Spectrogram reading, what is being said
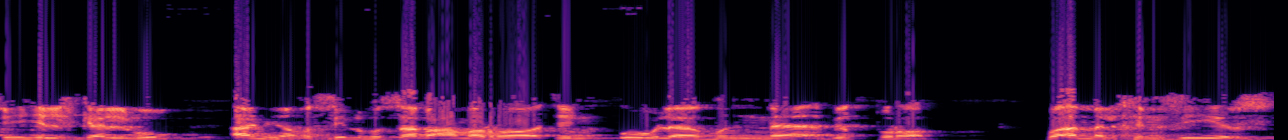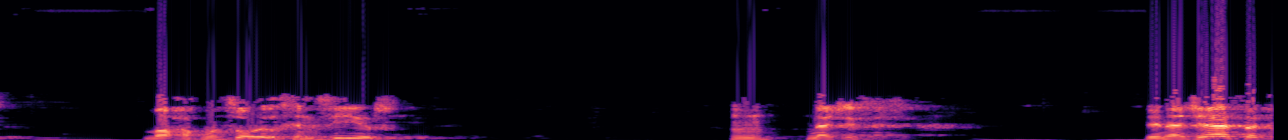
فيه الكلب أن يغسله سبع مرات أولاهن بالتراب. وأما الخنزير ما حكم سؤر الخنزير؟ نجس. لنجاسة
